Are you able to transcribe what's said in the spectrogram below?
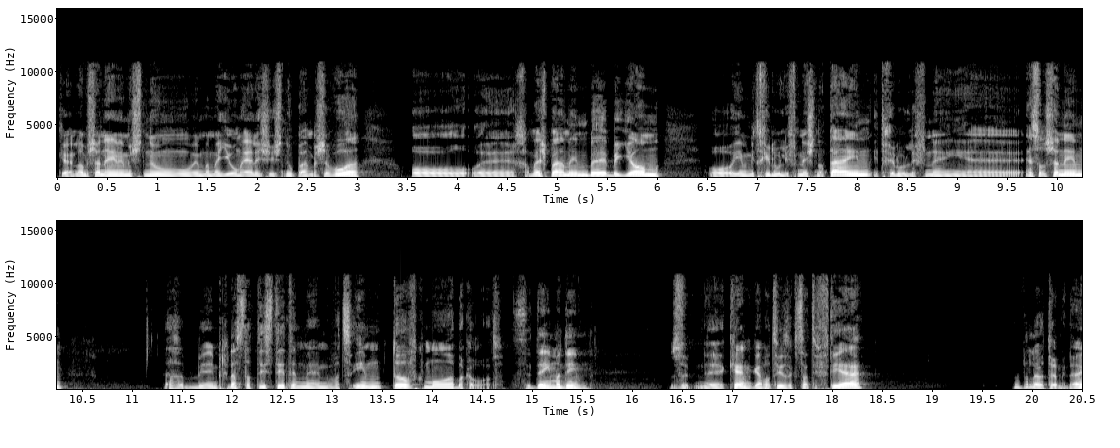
כן, לא משנה אם הם ישנו, אם הם היו מאלה שישנו פעם בשבוע, או uh, חמש פעמים ב- ביום, או אם התחילו לפני שנתיים, התחילו לפני uh, עשר שנים, אז מבחינה סטטיסטית הם אה, מבצעים טוב כמו הבקרות. זה די מדהים. זה, אה, כן, גם אותי זה קצת הפתיע, אבל לא יותר מדי.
